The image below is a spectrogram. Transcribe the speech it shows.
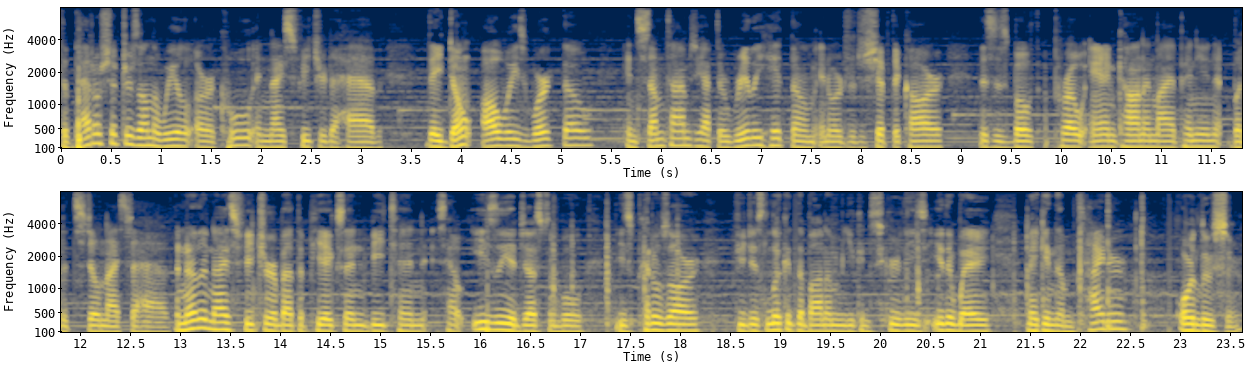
The paddle shifters on the wheel are a cool and nice feature to have. They don't always work though, and sometimes you have to really hit them in order to shift the car. This is both a pro and con in my opinion, but it's still nice to have. Another nice feature about the PXN V10 is how easily adjustable these pedals are. If you just look at the bottom, you can screw these either way, making them tighter or looser.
